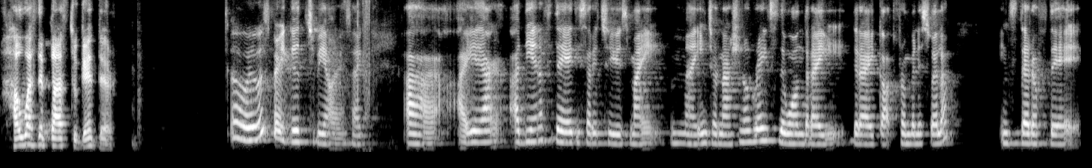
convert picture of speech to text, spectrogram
How was the path to get there? Oh, it was very good to be honest. Like, uh, I uh, at the end of the day, I decided to use my my international grades, the one that I that I got from Venezuela, instead of the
